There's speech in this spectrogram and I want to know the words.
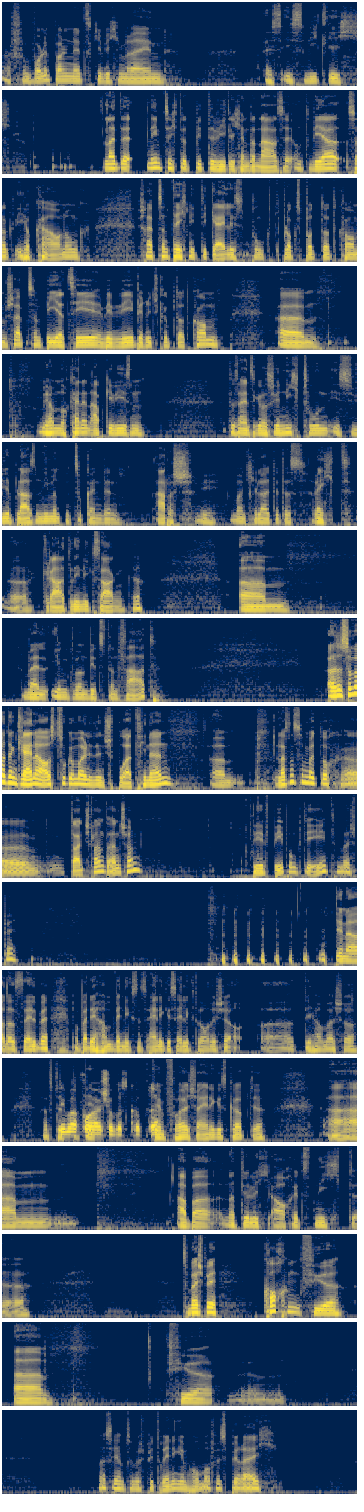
vom Volleyballnetz gebe ich ihm rein. Es ist wirklich. Leute, nehmt sich das bitte wirklich an der Nase. Und wer sagt, ich habe keine Ahnung, schreibt es an technik, die geil ist.blogspot.com, schreibt es an brc, www.berichclub.com. Ähm, wir haben noch keinen abgewiesen. Das Einzige, was wir nicht tun, ist, wir blasen niemanden Zucker in den Arsch, wie manche Leute das recht äh, geradlinig sagen. Ja? Ähm, weil irgendwann wird es dann Fahrt. Also so wird ein kleiner Auszug einmal in den Sport hinein. Ähm, lassen Sie mal doch äh, Deutschland anschauen. dfb.de zum Beispiel. genau dasselbe, wobei die haben wenigstens einiges elektronische äh, die haben wir schon auf der. Die haben vorher schon was gehabt, Die ja. haben vorher schon einiges gehabt, ja. Ähm, aber natürlich auch jetzt nicht äh, zum Beispiel Kochen für ähm, für ähm, was, Sie haben zum Beispiel Training im Homeoffice-Bereich,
